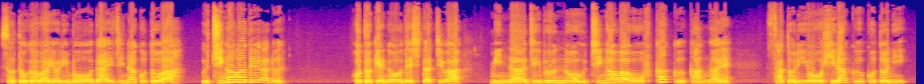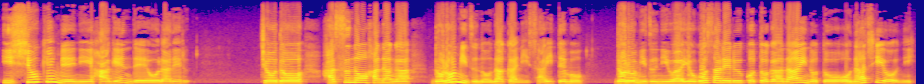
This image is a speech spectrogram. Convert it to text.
外側よりも大事なことは、内側である。仏の弟子たちはみんな自分の内側を深く考え、悟りを開くことに一生懸命に励んでおられる。ちょうど蓮の花が泥水の中に咲いても、泥水には汚されることがないのと同じように、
